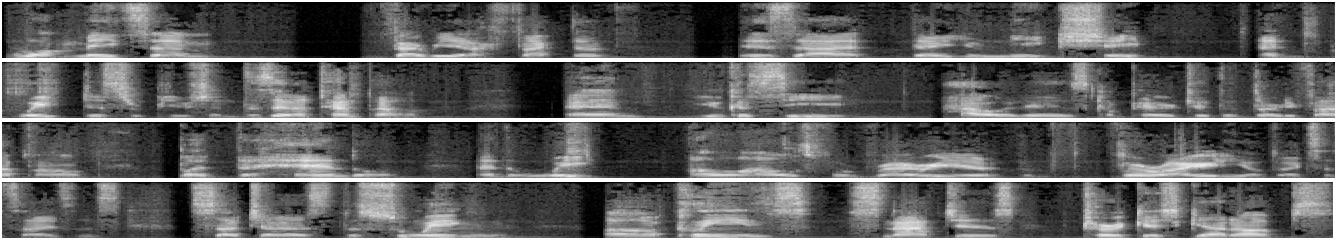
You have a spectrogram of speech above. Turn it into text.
What makes them very effective is that their unique shape and weight distribution. This is a 10 pound, and you could see how it is compared to the 35 pound, but the handle and the weight allows for variety, variety of exercises such as the swing, uh, cleans, snatches, Turkish get ups,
